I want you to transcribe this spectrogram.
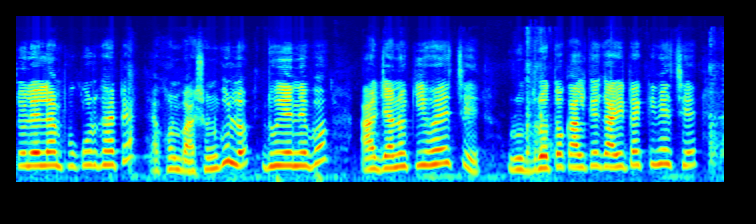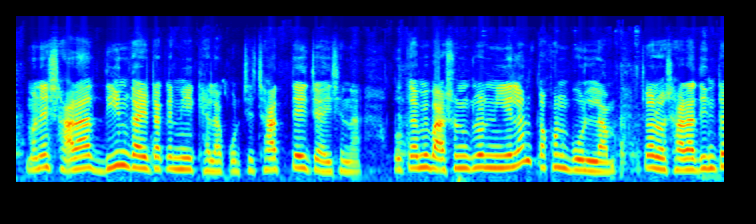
চলে এলাম পুকুর ঘাটে এখন বাসনগুলো ধুয়ে নেব। আর যেন কি হয়েছে রুদ্র তো কালকে গাড়িটা কিনেছে মানে সারা দিন গাড়িটাকে নিয়ে খেলা করছে, ছাড়তেই চাইছে না। ওকে আমি বাসনগুলো নিয়ে এলাম, তখন বললাম, চলো সারাদিন তো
